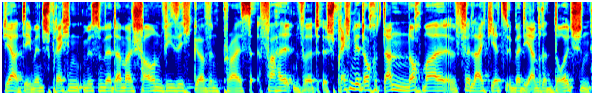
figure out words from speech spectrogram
ja, dementsprechend müssen wir da mal schauen, wie sich Gervin Price verhalten wird. Sprechen wir doch dann nochmal vielleicht jetzt über die anderen Deutschen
